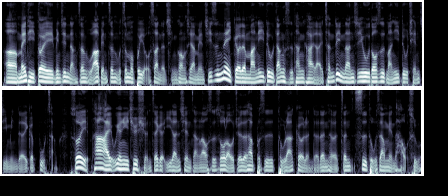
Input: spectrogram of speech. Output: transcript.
呃媒体对民进党政府阿扁政府这么不友善的情况下面，其实内阁的满意度当时摊开来，陈定南几乎都是满意度前几名的一个部长，所以他。他还愿意去选这个宜兰县长，老实说了，我觉得他不是图他个人的任何真仕途上面的好处。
